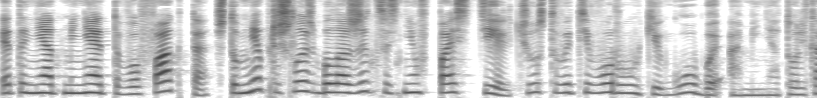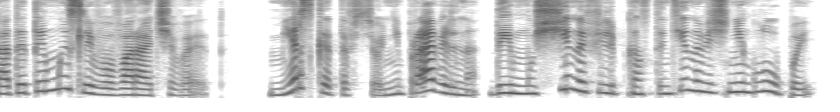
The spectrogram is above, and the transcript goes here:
это не отменяет того факта, что мне пришлось бы ложиться с ним в постель, чувствовать его руки, губы, а меня только от этой мысли выворачивает. Мерзко это все, неправильно. Да и мужчина Филипп Константинович не глупый.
